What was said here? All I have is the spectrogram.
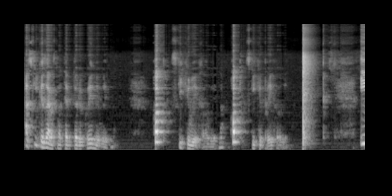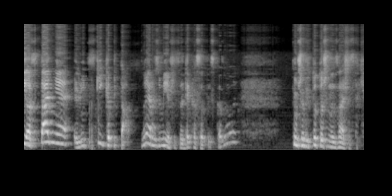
А скільки зараз на території України видно? Хоп! Скільки виїхало видно. Хоп! Скільки приїхало видно. І останнє людський капітал. Ну я розумію, що це для красоти сказали. Тому що ніхто точно не знає, що це таке.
